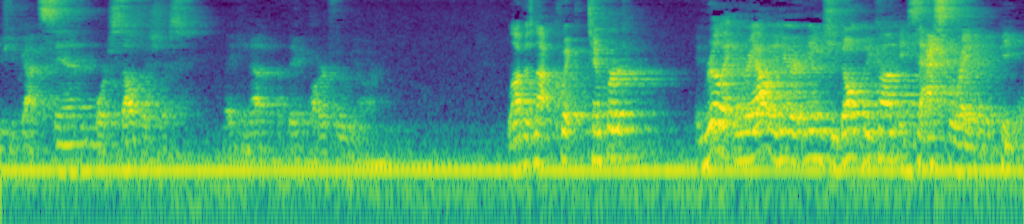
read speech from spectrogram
if you've got sin or selfishness making up a big part of who we are. Love is not quick tempered. And really, in reality, here it means you don't become exasperated with people.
